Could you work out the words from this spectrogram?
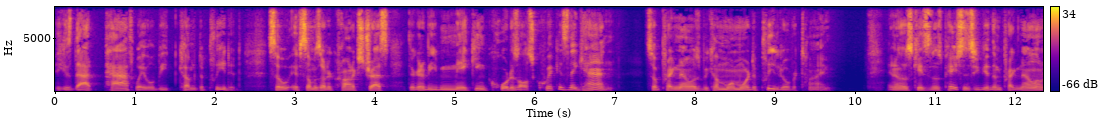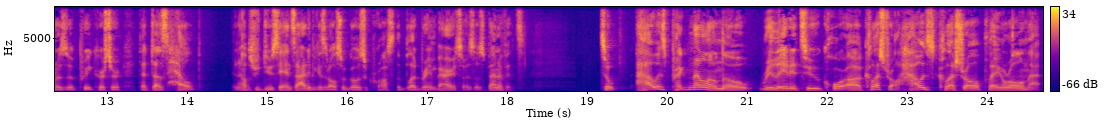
because that pathway will become depleted. So if someone's under chronic stress, they're going to be making cortisol as quick as they can. So pregnenolone has become more and more depleted over time. And in those cases, those patients, you give them pregnenolone as a precursor that does help. and helps reduce anxiety because it also goes across the blood brain barrier, so it has those benefits. So, how is pregnenolone, though, related to uh, cholesterol? How is cholesterol playing a role in that?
